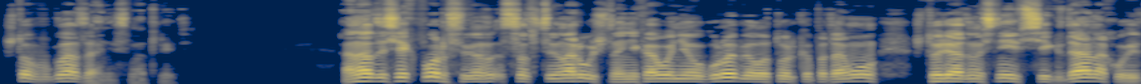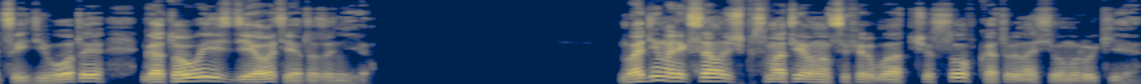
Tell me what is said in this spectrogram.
чтобы в глаза не смотреть. Она до сих пор собственноручно никого не угробила только потому, что рядом с ней всегда находятся идиоты, готовые сделать это за нее. Вадим Александрович посмотрел на циферблат часов, который носил на руке.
